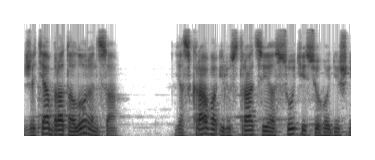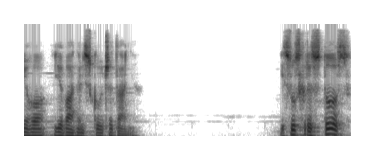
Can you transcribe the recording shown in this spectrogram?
Життя брата Лоренса яскрава ілюстрація суті сьогоднішнього євангельського читання. Ісус Христос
